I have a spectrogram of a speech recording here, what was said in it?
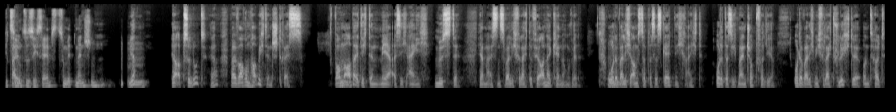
Beziehung Weil, zu sich selbst, zu Mitmenschen. Mhm. Ja, mhm. ja, absolut. Ja, weil warum habe ich denn Stress? Warum mhm. arbeite ich denn mehr, als ich eigentlich müsste? Ja, meistens, weil ich vielleicht dafür Anerkennung will. Oder mhm. weil ich Angst habe, dass das Geld nicht reicht. Oder dass ich meinen Job verliere. Oder weil ich mich vielleicht flüchte und halt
